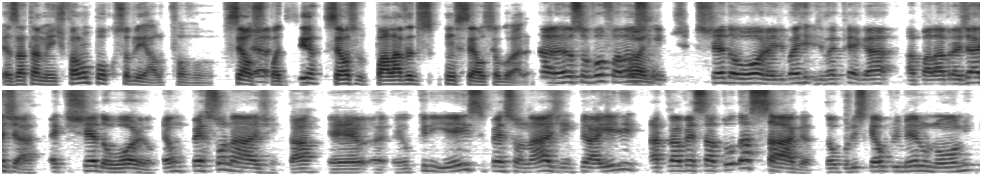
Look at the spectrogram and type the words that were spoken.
Exatamente. Fala um pouco sobre ela, por favor. Celso, é... pode ser? Celso, palavra com Celso agora. Tá, eu só vou falar Olha. o seguinte: Shadow Warrior, ele vai, ele vai pegar a palavra já já. É que Shadow Warrior é um personagem, tá? É, é eu criei esse personagem para ele atravessar toda a saga. Então, por isso que é o primeiro nome.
